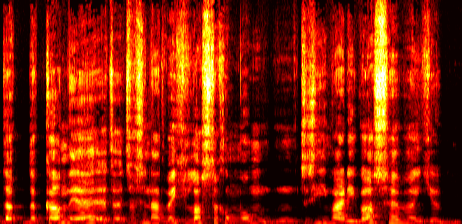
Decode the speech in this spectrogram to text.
dat, dat kan. Hè. Het, het was inderdaad een beetje lastig om, om te zien waar hij was. Hè. Want je,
